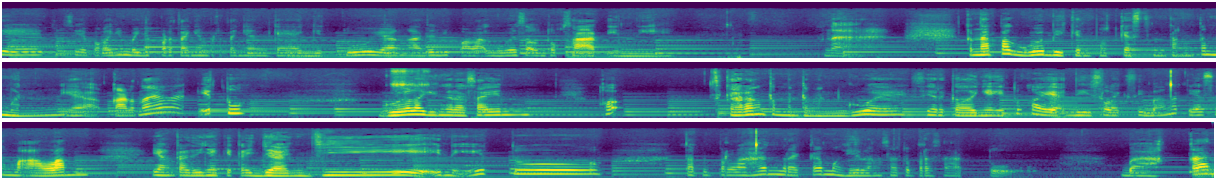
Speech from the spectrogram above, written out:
deh. Terus ya pokoknya banyak pertanyaan-pertanyaan kayak gitu yang ada di pala gue untuk saat ini. Nah kenapa gue bikin podcast tentang temen? Ya karena itu. Gue lagi ngerasain kok sekarang teman-teman gue circle-nya itu kayak diseleksi banget ya sama alam yang tadinya kita janji ini itu. Tapi perlahan mereka menghilang satu persatu. Bahkan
